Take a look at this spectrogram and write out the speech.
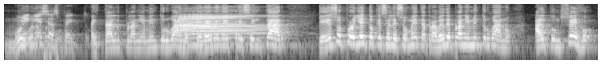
Muy en ese pregunta. aspecto? Está el planeamiento urbano Ah. que debe de presentar que esos proyectos que se le somete a través de planeamiento urbano al Consejo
